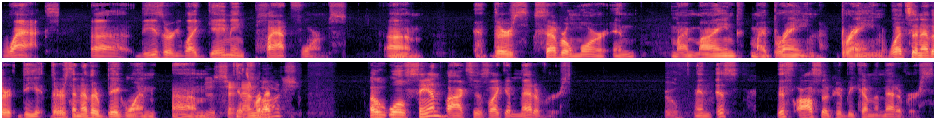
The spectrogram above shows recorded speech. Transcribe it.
Wax. Uh, these are like gaming platforms. Um, there's several more in my mind, my brain, brain. What's another? The there's another big one. Um, Sandbox? oh well, Sandbox is like a metaverse, True. and this this also could become a metaverse.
